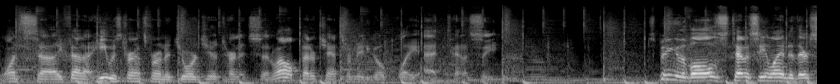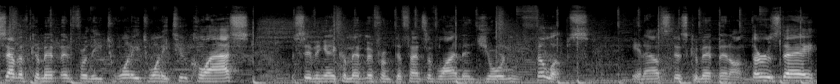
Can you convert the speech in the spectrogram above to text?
Once uh, he found out he was transferring to Georgia, Turnage said, Well, better chance for me to go play at Tennessee. Speaking of the Vols, Tennessee landed their seventh commitment for the 2022 class, receiving a commitment from defensive lineman Jordan Phillips. He announced his commitment on Thursday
